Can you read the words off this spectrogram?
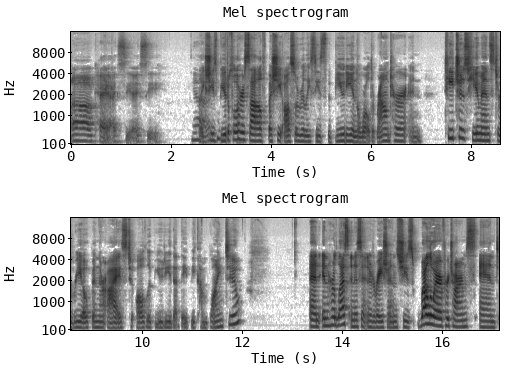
Oh, okay, I see. I see. Yeah, like she's beautiful herself, but she also really sees the beauty in the world around her and teaches humans to reopen their eyes to all the beauty that they've become blind to. And in her less innocent iterations, she's well aware of her charms, and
